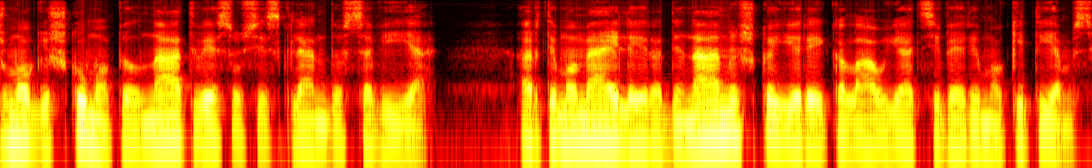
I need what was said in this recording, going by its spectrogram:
žmogiškumo pilnatvės užsisklendus savyje. Artimo meilė yra dinamiška, ji reikalauja atsiverimo kitiems.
